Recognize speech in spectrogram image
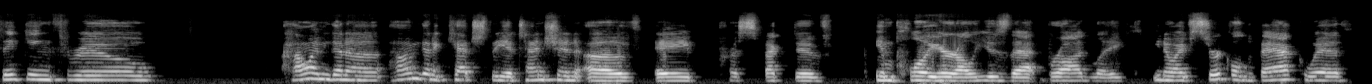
thinking through how I'm gonna how I'm gonna catch the attention of a prospective employer, I'll use that broadly. You know, I've circled back with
